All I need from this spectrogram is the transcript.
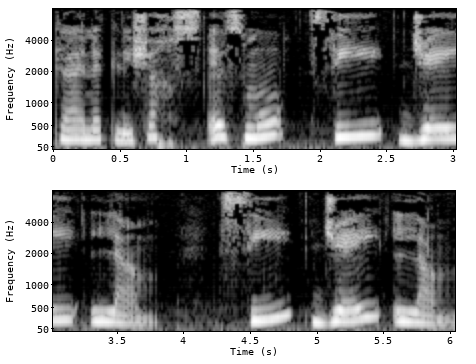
كانت لشخص اسمه سي جي لام. سي جي لام.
